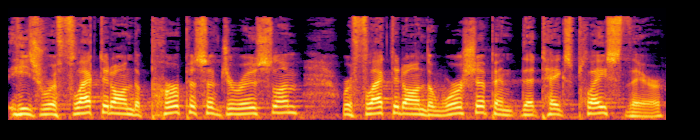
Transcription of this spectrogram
He's reflected on the purpose of Jerusalem, reflected on the worship and, that takes place there,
